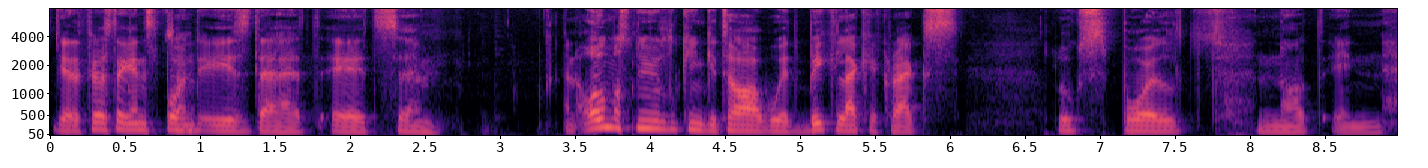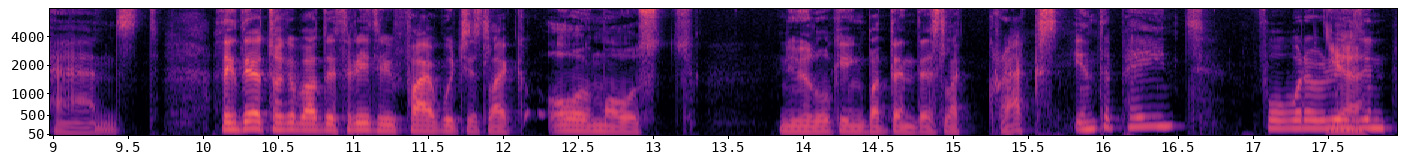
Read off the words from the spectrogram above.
Yeah, the first against point is that it's um, an almost new looking guitar with big lacquer cracks, looks spoiled, not enhanced. Think they're talking about the 335, which is like almost new looking, but then there's like cracks in the paint for whatever Yeah. reason.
